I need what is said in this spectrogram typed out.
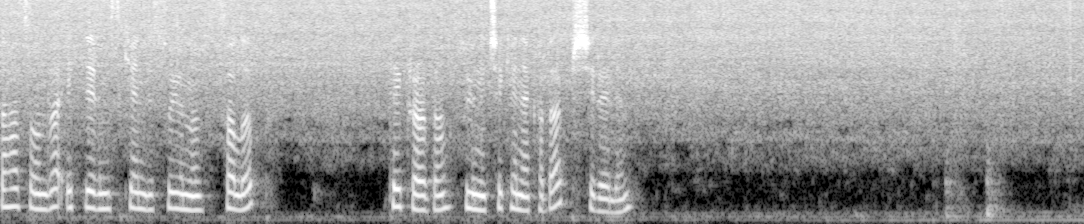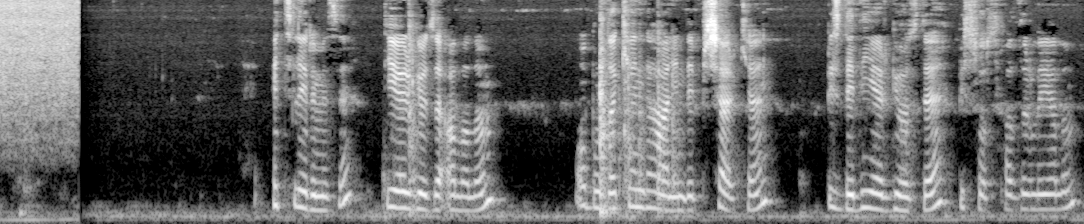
Daha sonra etlerimiz kendi suyunu salıp tekrardan suyunu çekene kadar pişirelim. Etlerimizi diğer göze alalım. O burada kendi halinde pişerken biz de diğer gözde bir sos hazırlayalım.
